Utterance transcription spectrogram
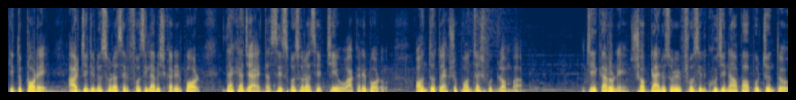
কিন্তু পরে আর্জেন্টিনোসোরাসের ফসিল আবিষ্কারের পর দেখা যায় তা সিসমোসোরাসের চেয়েও আকারে বড়, অন্তত একশো পঞ্চাশ ফুট লম্বা। যে কারণে সব ডাইনোসরের ফসিল খুঁজে না পাওয়া পর্যন্ত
